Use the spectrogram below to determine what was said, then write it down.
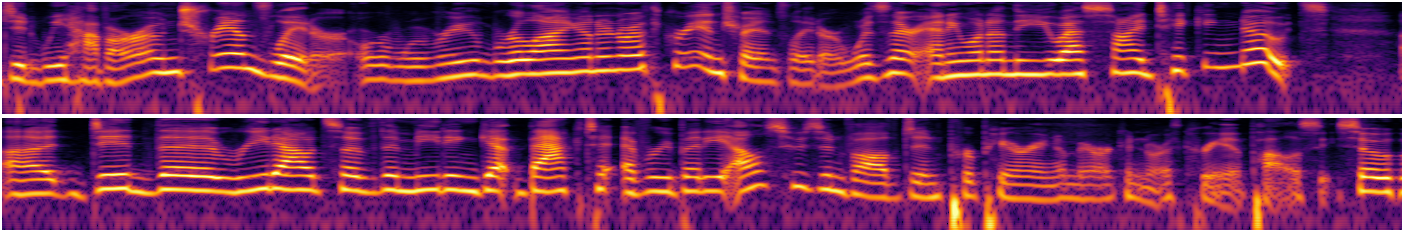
Did we have our own translator, or were we relying on a North Korean translator? Was there anyone on the U.S. side taking notes? Uh, did the readouts of the meeting get back to everybody else who's involved in preparing American North Korea policy? So,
